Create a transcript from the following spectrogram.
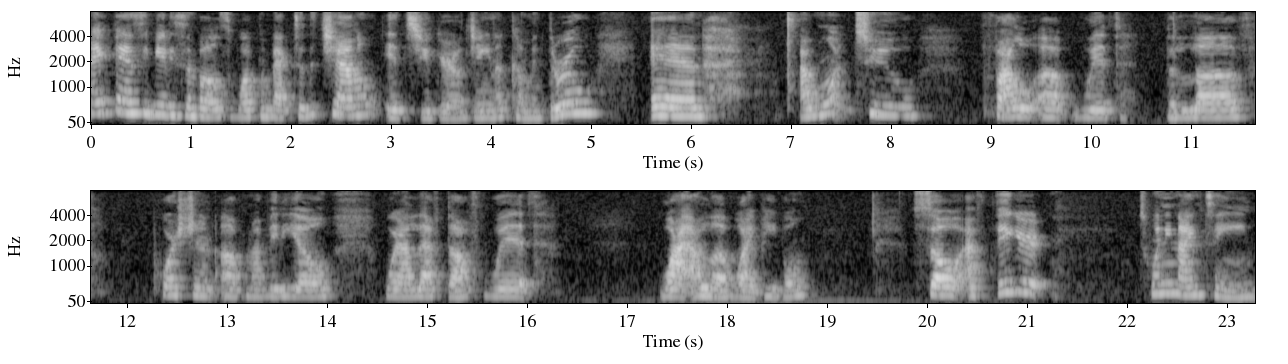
Hey Fancy Beauties and welcome back to the channel. It's your girl Gina coming through and I want to follow up with the love portion of my video where I left off with why I love white people. So I figured 2019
